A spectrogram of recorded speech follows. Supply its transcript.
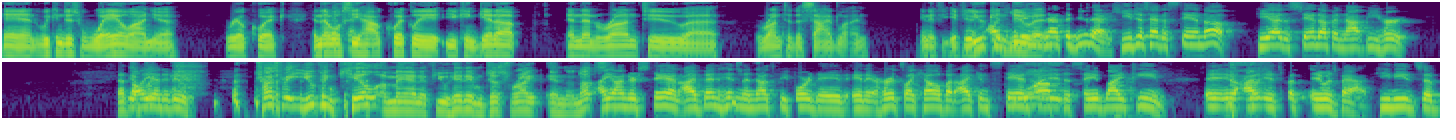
and we can just wail on you real quick, and then we'll see how quickly you can get up and then run to uh, run to the sideline. And if if Dude, you uh, can he do didn't it, have to do that. He just had to stand up. He had to stand up and not be hurt. That's Yeah, all he but- had to do. Trust me, you can kill a man if you hit him just right in the nuts. I understand. I've been hitting the nuts before, Dave, and it hurts like hell. But I can stand What? up to save my team. It, I, it's it was bad. He needs to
